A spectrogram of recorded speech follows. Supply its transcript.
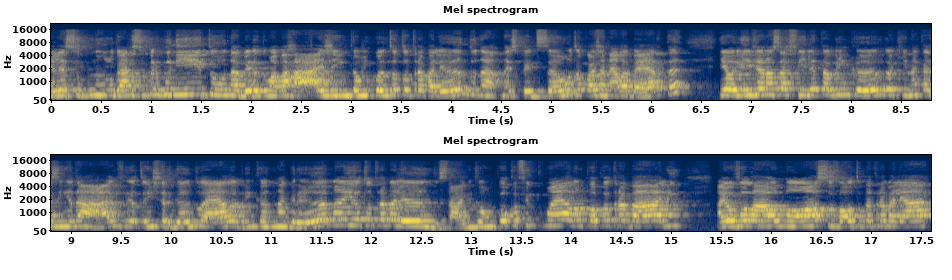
ela é num lugar super bonito, na beira de uma barragem. Então, enquanto eu estou trabalhando na, na expedição, eu estou com a janela aberta. E a Olivia, nossa filha, está brincando aqui na casinha da árvore. Eu estou enxergando ela brincando na grama e eu estou trabalhando, sabe? Então, um pouco eu fico com ela, um pouco eu trabalho. Aí eu vou lá, almoço, volto para trabalhar.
